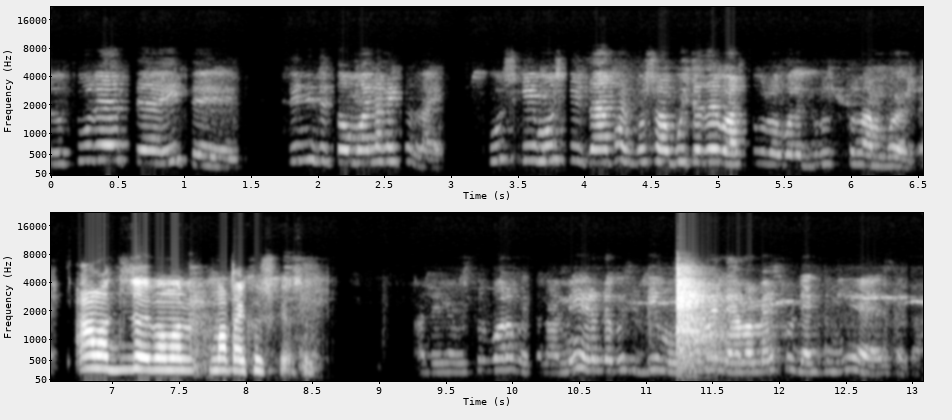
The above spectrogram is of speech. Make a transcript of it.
তো চুলে এইতে চিনিতে তো ময়লা খাইতে লাই খুশকি মুশকি যা থাকব সব উঠে যাবে আর চুলও বলে দ্রুত লাম্ব হয়ে যায়। আমার দিদি আমার মাথায় খুশকি আছে। আর এই বছর বড় হইতো না মেহেরুনটা কইছি দিমু কমাইলে আমার মেসুড একদম ইয়ে হয়ে গেছে গা।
